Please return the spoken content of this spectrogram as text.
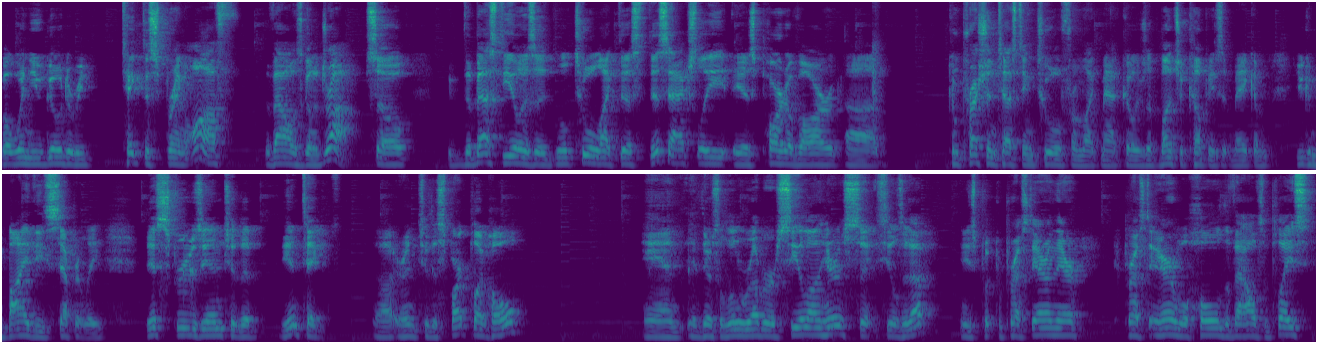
But when you go to take the spring off, the valve is going to drop. So the best deal is a little tool like this. This actually is part of our uh, compression testing tool from like Matco. There's a bunch of companies that make them. You can buy these separately. This screws into the, the intake uh, or into the spark plug hole. And there's a little rubber seal on here, seals it up. You just put compressed air in there. Compressed air will hold the valves in place.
